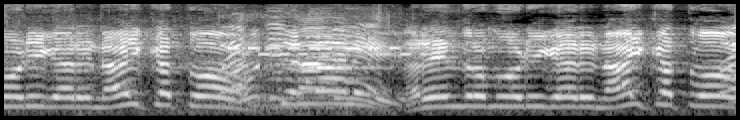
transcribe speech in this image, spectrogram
మోడీ గారి నాయకత్వం. నరేంద్ర మోడీ గారి నాయకత్వం.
